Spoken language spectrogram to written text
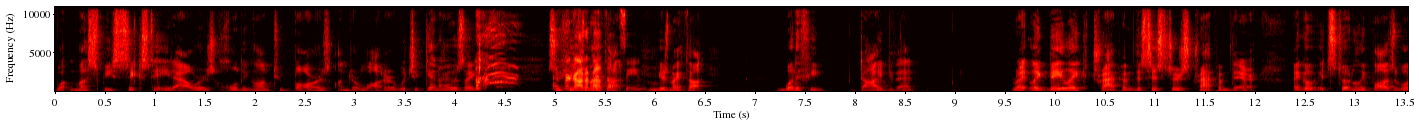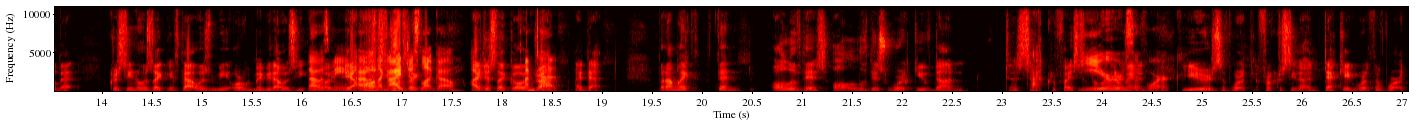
what must be six to eight hours holding on to bars underwater, which again I was like, so here's forgot my about that thought. scene. Here's my thought: What if he died then? Right? Like they like trap him. The sisters trap him there. I go, it's totally plausible that Christina was like, if that was me, or maybe that was That was oh, me. I was like, Austine I just let go. I just let go and I'm drown. dead. I dead. But I'm like, then all of this, all of this work you've done to sacrifice to the Wicker Years Man, of work. years of work for Christina, a decade worth of work,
